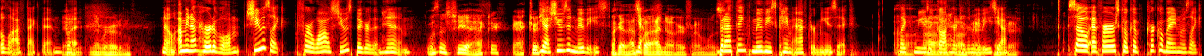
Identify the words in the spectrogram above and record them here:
alive back then, Yeah, but never heard of him. No. I mean, I've heard of them. She was like for a while. She was bigger than him. Wasn't she an actor, actress? Yeah, she was in movies. Okay, that's Yeah. what I know her from. Was But I think movies came after music. like, Oh, music got her to the movies, yeah. okay. So at first, Kurt, Co- Kurt Cobain was like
